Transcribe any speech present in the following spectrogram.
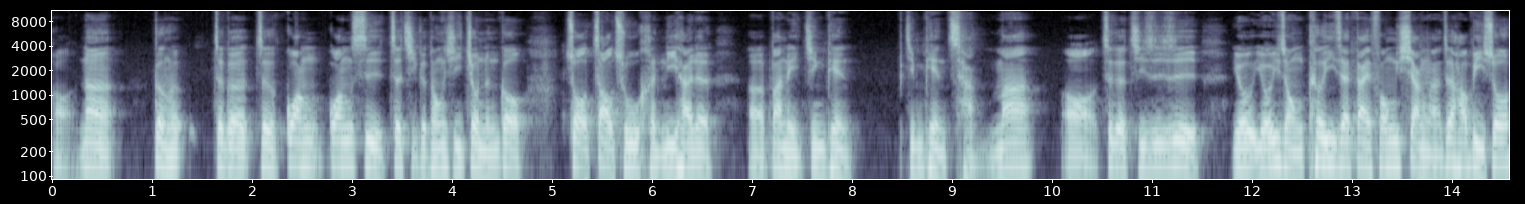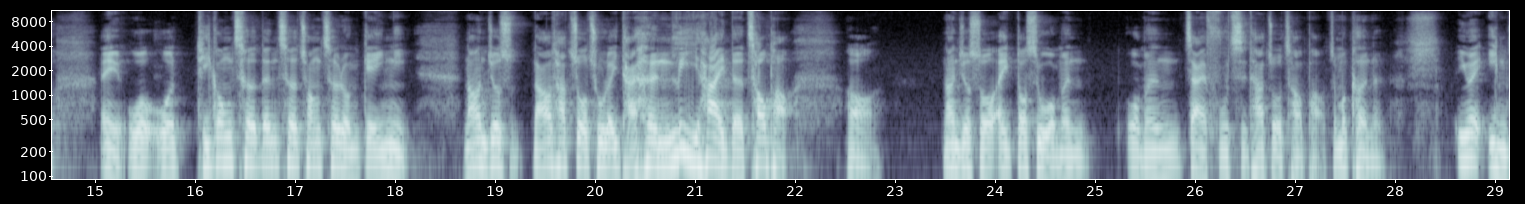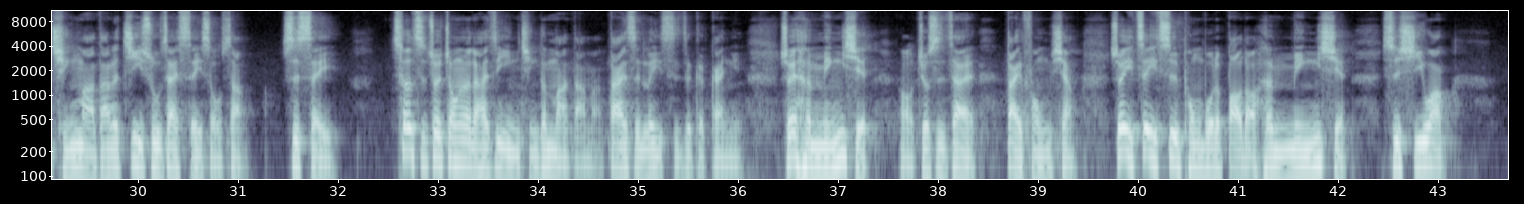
哦，那更何。这个这个光光是这几个东西就能够做造出很厉害的呃半导体晶片晶片厂吗？哦，这个其实是有有一种刻意在带风向啊。这好比说，哎，我我提供车灯、车窗、车轮给你，然后你就是然后他做出了一台很厉害的超跑哦，然后你就说，哎，都是我们我们在扶持他做超跑，怎么可能？因为引擎马达的技术在谁手上？是谁？车子最重要的还是引擎跟马达嘛，大概是类似这个概念。所以很明显哦，就是在带风向。所以这一次彭博的报道很明显是希望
